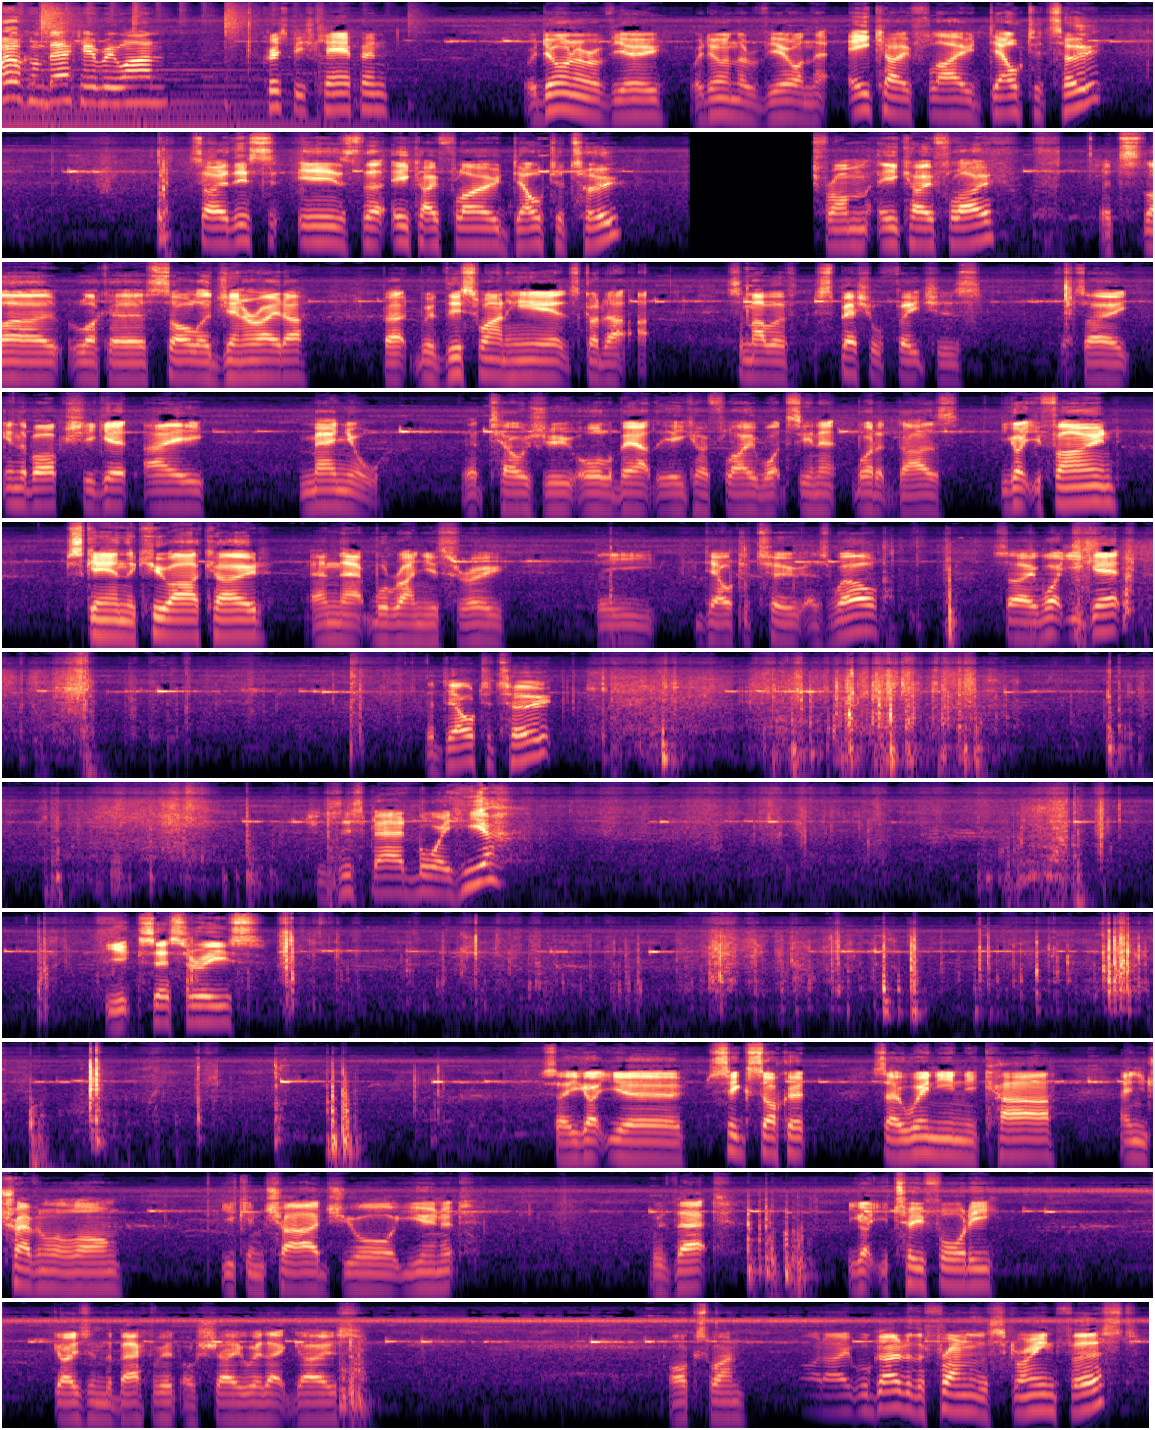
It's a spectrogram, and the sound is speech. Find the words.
Welcome back everyone. Chrispy's Camping. We're doing a review. We're doing the review on the EcoFlow Delta 2. So this is the EcoFlow Delta 2 from EcoFlow. It's uh, like a solar generator, but with this one here, it's got a, some other special features. So in the box, you get a manual that tells you all about the EcoFlow, what's in it, what it does. You got your phone, scan the QR code, and that will run you through the Delta 2 as well. So what you get, the Delta 2, which is this bad boy here. The accessories, So you got your cig socket. So when you're in your car and you're traveling along, you can charge your unit with that. You got your 240, goes in the back of it. I'll show you where that goes. Ox one. Righto, we'll go to the front of the screen first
